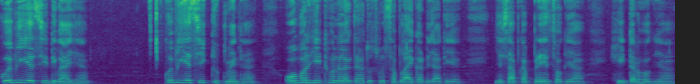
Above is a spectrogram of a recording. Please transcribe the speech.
कोई भी एसी डिवाइस है कोई भी एसी इक्विपमेंट है ओवर हीट होने लगता है तो उसमें सप्लाई कट जाती है। जैसे आपका प्रेस हो गया हीटर हो गया,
